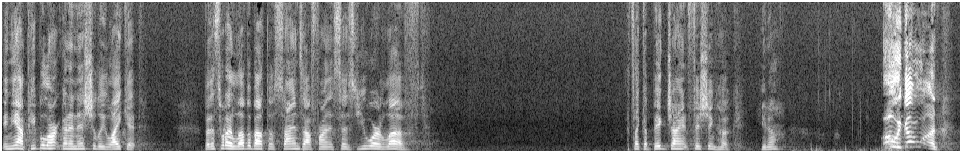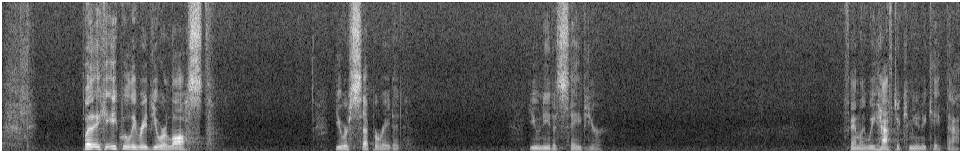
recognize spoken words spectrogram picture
And yeah, people aren't going to initially like it. But that's what I love about those signs out front that says, You are loved. It's like a big giant fishing hook, you know? Oh, we got one! But it can equally read, You are lost. You are separated. You need a Savior. Family, we have to communicate that.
